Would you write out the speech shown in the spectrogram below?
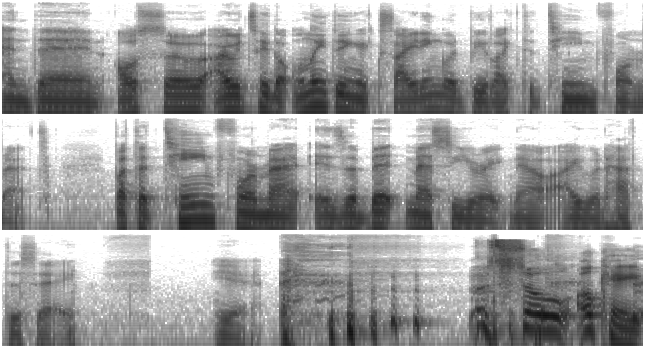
And then also, I would say the only thing exciting would be like the team format but the team format is a bit messy right now. I would have to say, yeah. so okay,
